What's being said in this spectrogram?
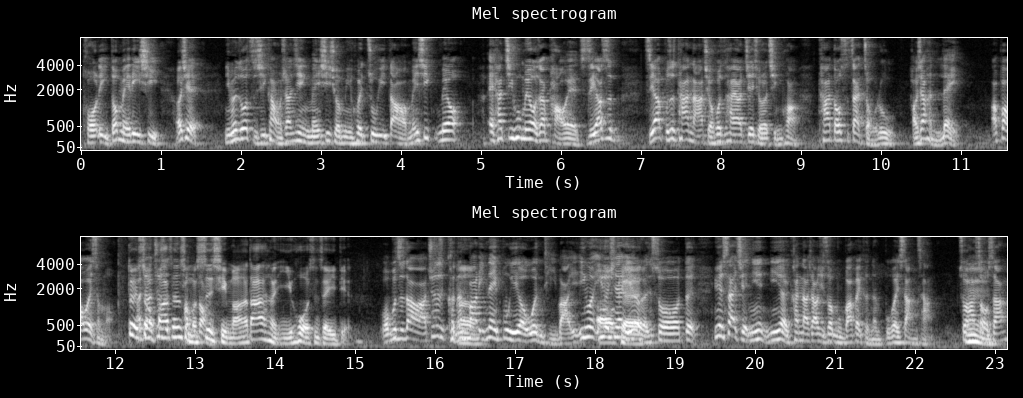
脱力，都没力气。而且你们如果仔细看，我相信梅西球迷会注意到，梅西没有，哎，他几乎没有在跑，哎，只要是只要不是他拿球或者他要接球的情况，他都是在走路，好像很累。啊，不知道为什么，对，是发生什么事情吗？大家很疑惑是这一点。我不知道啊，就是可能巴黎内部也有问题吧，因为因为现在也有人说，对，因为赛前你你也看到消息说姆巴佩可能不会上场，说他受伤，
